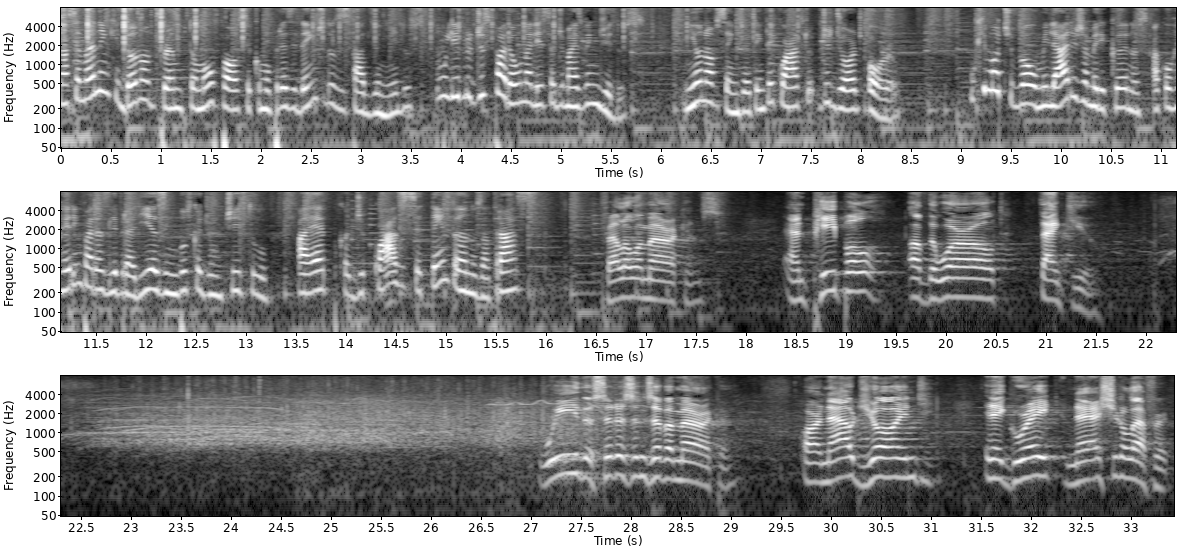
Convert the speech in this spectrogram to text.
Na semana em que Donald Trump tomou posse como presidente dos Estados Unidos, um livro disparou na lista de mais vendidos: 1984, de George Orwell. O que motivou milhares de americanos a correrem para as livrarias em busca de um título à época de quase 70 anos atrás? Fellow Americans and people of the world, thank you. We, the citizens of America, are now joined in a great national effort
